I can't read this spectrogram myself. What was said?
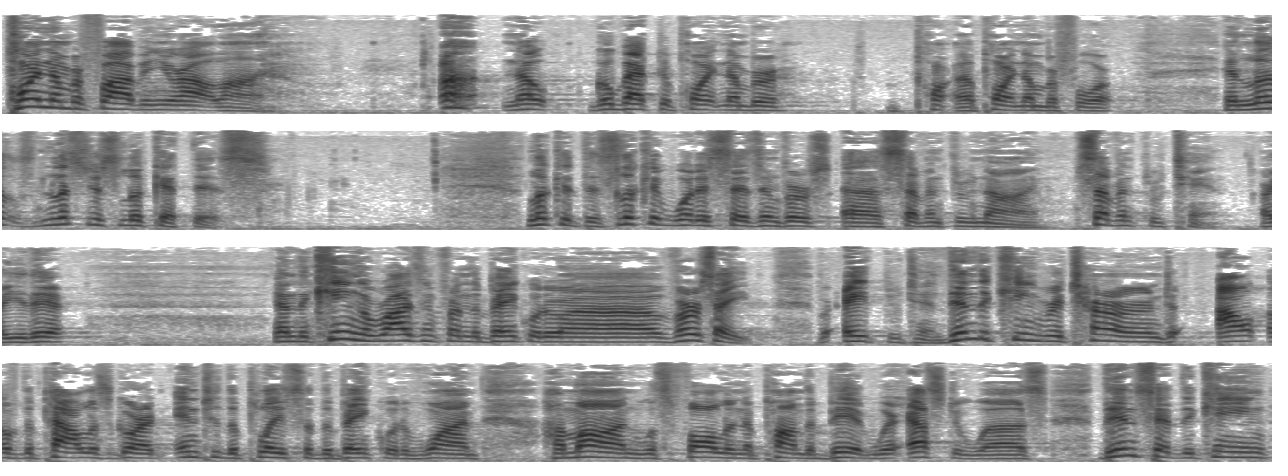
Point number five in your outline. Uh, no, go back to point number point, uh, point number four. And let's, let's just look at this. Look at this. Look at what it says in verse uh, 7 through 9, 7 through 10. Are you there? And the king arising from the banquet, uh, verse 8, 8 through 10. Then the king returned out of the palace garden into the place of the banquet of wine. Haman was fallen upon the bed where Esther was. Then said the king,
